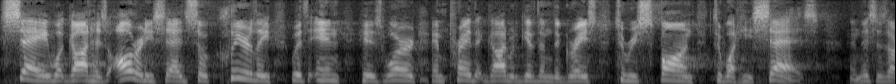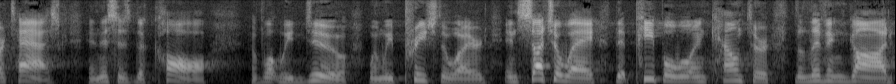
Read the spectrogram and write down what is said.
say what God has already said so clearly within His Word and pray that God would give them the grace to respond to what He says. And this is our task, and this is the call of what we do when we preach the word in such a way that people will encounter the living God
